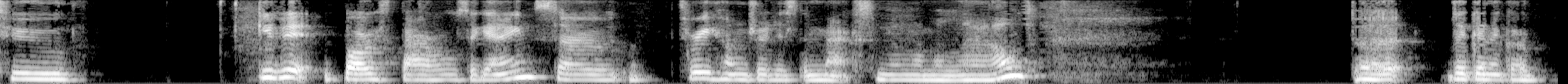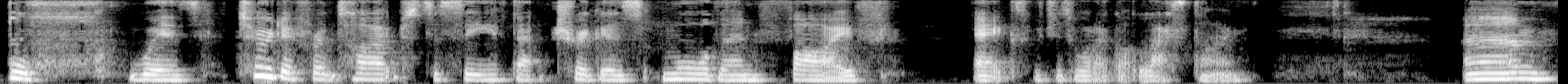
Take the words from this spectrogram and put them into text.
to give it both barrels again. So 300 is the maximum I'm allowed, but they're going to go with two different types to see if that triggers more than five eggs, which is what I got last time. Um,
